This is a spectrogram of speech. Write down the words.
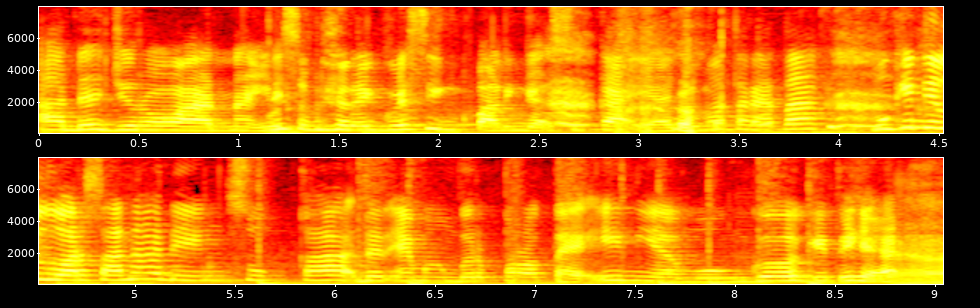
Ada jeroan. Nah, ini sebenarnya gue sih paling gak suka ya. Cuma ternyata mungkin di luar sana ada yang suka dan emang berprotein ya monggo gitu ya. Ya.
